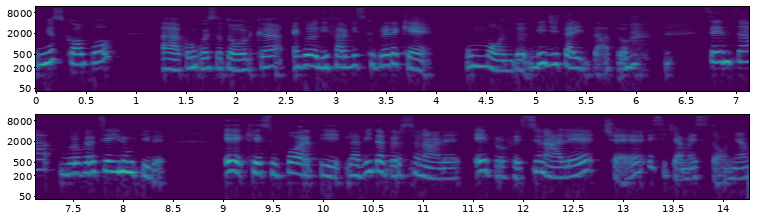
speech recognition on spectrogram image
Il mio scopo, uhm, con questo talk è quello di farvi scoprire che un mondo digitalizzato, senza burocrazia inutile e che supporti la vita personale e professionale c'è e si chiama Estonia.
